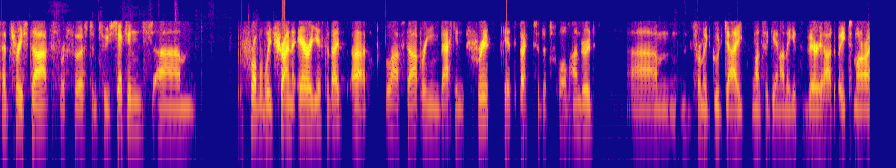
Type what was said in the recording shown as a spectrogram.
had three starts for a first and two seconds. Um, probably trainer error yesterday. Uh, last start, bringing back in trip, gets back to the 1200 um, from a good gate. Once again, I think it's very hard to beat tomorrow.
